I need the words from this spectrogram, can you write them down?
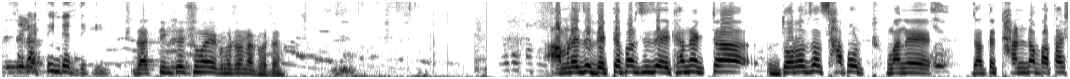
তিনটে রাত তিনটার দিকে। রাত তিনটের সময় ঘটনা ঘটে। আমরা যে দেখতে পাচ্ছি যে এখানে একটা দরজা সাপোর্ট মানে যাতে ঠান্ডা বাতাস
